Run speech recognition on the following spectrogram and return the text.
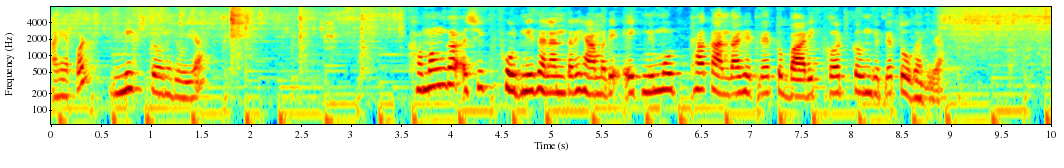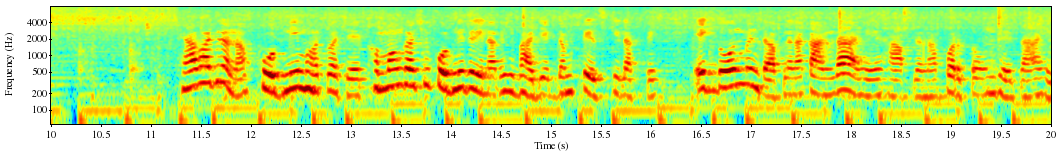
आणि आपण मिक्स करून घेऊया. खमंग अशी फोडणी झाल्यानंतर ह्यामध्ये एक मी मोठा कांदा घेतलाय तो बारीक कट करून घेतलाय तो घालूया. ह्या भाजीला ना फोडणी महत्त्वाची आहे. खमंग अशी फोडणी दिली ना तर ही भाजी एकदम टेस्टी लागते. एक दोन मिनटं आपल्याला कांदा आहे हा आपल्याला परतवून घ्यायचा आहे.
